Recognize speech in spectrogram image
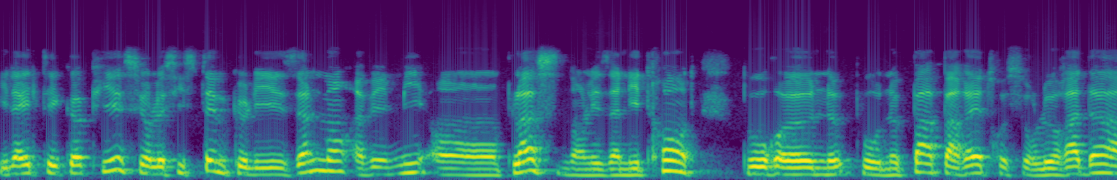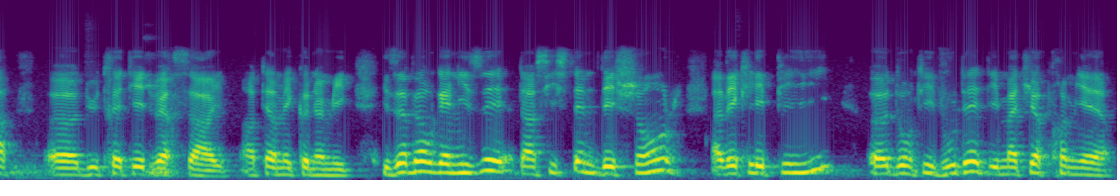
Il a été copié sur le système que les Allemands avaient mis en place dans les années 30 pour, euh, ne, pour ne, pas apparaître sur le radar euh, du traité de Versailles en termes économiques. Ils avaient organisé un système d'échange avec les pays dont ils voulaient des matières premières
